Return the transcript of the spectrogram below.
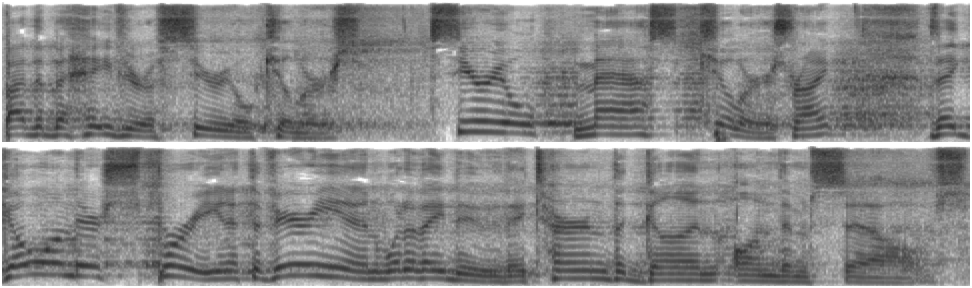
by the behavior of serial killers. Serial mass killers, right? They go on their spree, and at the very end, what do they do? They turn the gun on themselves.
